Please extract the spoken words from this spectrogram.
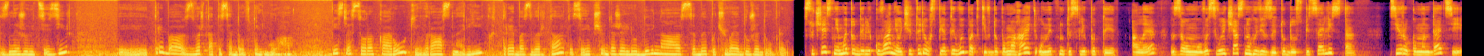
знижується зір, е, треба звертатися до офтальмолога. Після 40 років раз на рік треба звертатися, якщо даже людина себе почуває дуже добре. Сучасні методи лікування у 4 з 5 випадків допомагають уникнути сліпоти, але за умови своєчасного візиту до спеціаліста. Ці рекомендації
